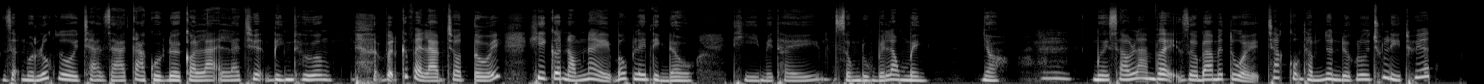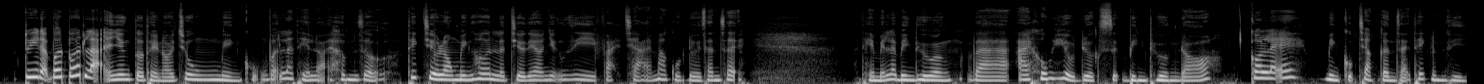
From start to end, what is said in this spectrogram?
Giận một lúc rồi trả giá cả cuộc đời còn lại là chuyện bình thường. Vẫn cứ phải làm cho tới khi cơn nóng này bốc lên đỉnh đầu thì mới thấy sống đúng với lòng mình. Nhờ 16 làm vậy, giờ 30 tuổi, chắc cũng thấm nhuần được đôi chút lý thuyết. Tuy đã bớt bớt lại, nhưng tớ thấy nói chung mình cũng vẫn là thể loại hâm dở. Thích chiều lòng mình hơn là chiều theo những gì phải trái mà cuộc đời gian dậy Thế mới là bình thường và ai không hiểu được sự bình thường đó. Có lẽ mình cũng chẳng cần giải thích làm gì.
